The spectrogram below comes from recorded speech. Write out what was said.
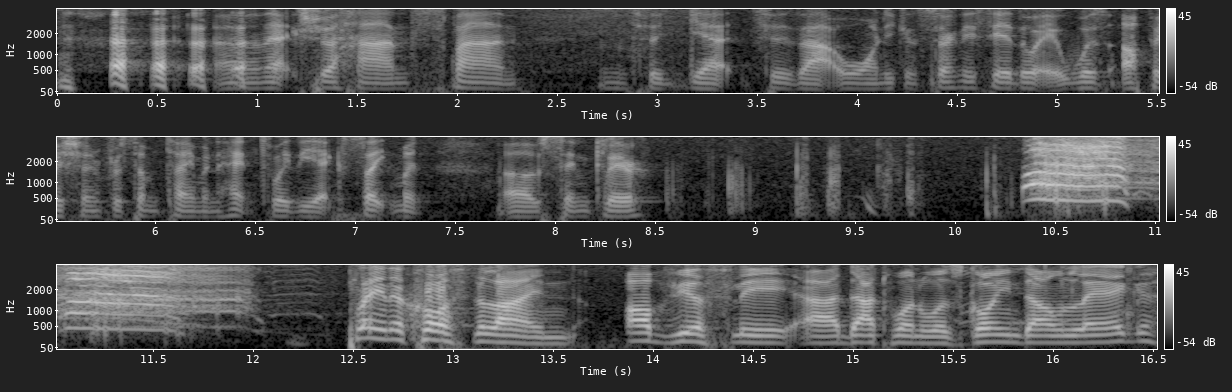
and an extra hand span to get to that one. You can certainly say, though, it was uppish and for some time, and hence why the excitement of Sinclair. Playing across the line, obviously uh, that one was going down leg.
